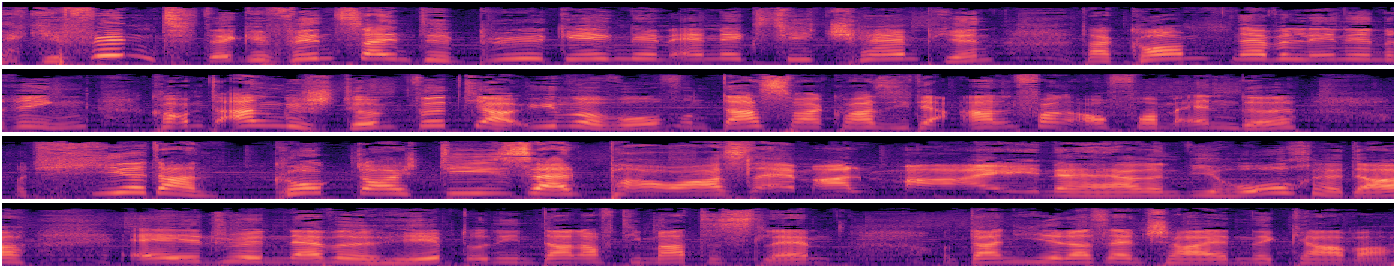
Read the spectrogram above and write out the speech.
Der gewinnt. Der gewinnt sein Debüt gegen den NXT Champion. Da kommt Neville in den Ring, kommt angestürmt, wird ja überwurf und das war quasi der Anfang auch vom Ende. Und hier dann, guckt euch diesen Power Slam an, meine Herren, wie hoch er da Adrian Neville hebt und ihn dann auf die Matte slammt. Und dann hier das entscheidende Cover.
